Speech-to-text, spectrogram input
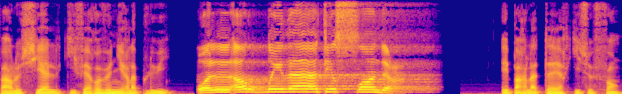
Par le ciel qui fait revenir la pluie et par la terre qui se fend.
